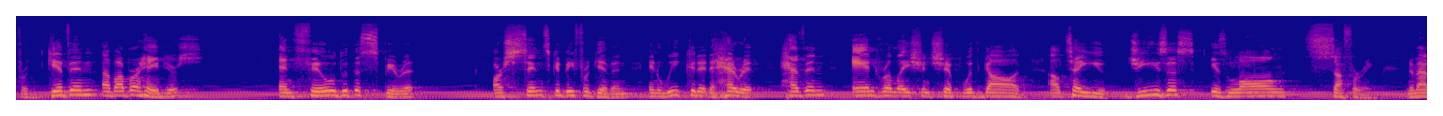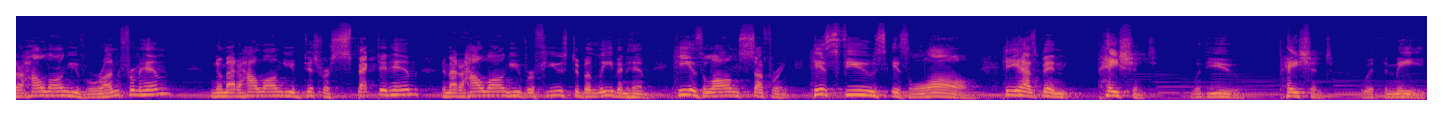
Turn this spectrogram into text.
forgiven of our behaviors and filled with the Spirit our sins could be forgiven, and we could inherit heaven and relationship with God. I'll tell you, Jesus is long suffering. No matter how long you've run from Him, no matter how long you've disrespected Him, no matter how long you've refused to believe in Him, He is long suffering. His fuse is long. He has been patient with you, patient with me,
